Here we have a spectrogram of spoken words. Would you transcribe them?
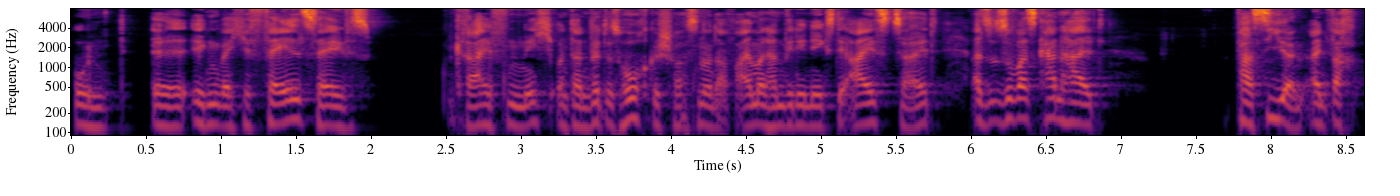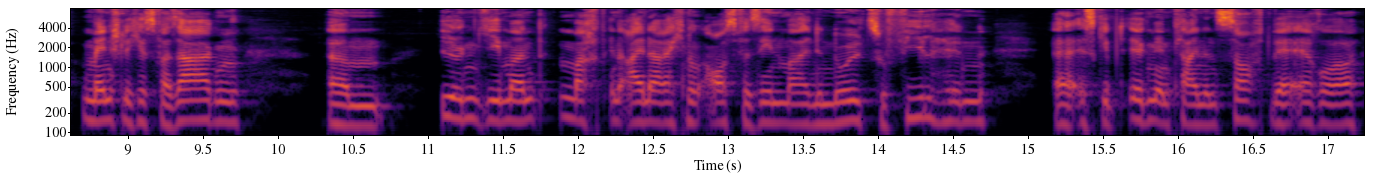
Und äh, irgendwelche Failsafes greifen nicht und dann wird es hochgeschossen und auf einmal haben wir die nächste Eiszeit. Also sowas kann halt passieren, einfach menschliches Versagen, ähm, irgendjemand macht in einer Rechnung aus Versehen mal eine Null zu viel hin, äh, es gibt irgendeinen kleinen Software-Error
